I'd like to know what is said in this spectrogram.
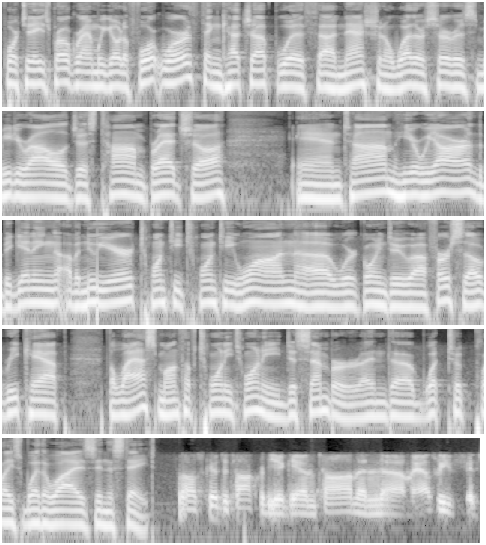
For today's program, we go to Fort Worth and catch up with uh, National Weather Service meteorologist Tom Bradshaw. And Tom, here we are, the beginning of a new year, 2021. Uh, we're going to uh, first, though, recap the last month of 2020, December, and uh, what took place weather-wise in the state. Well, it's good to talk with you again, Tom. And um, as we've, it's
